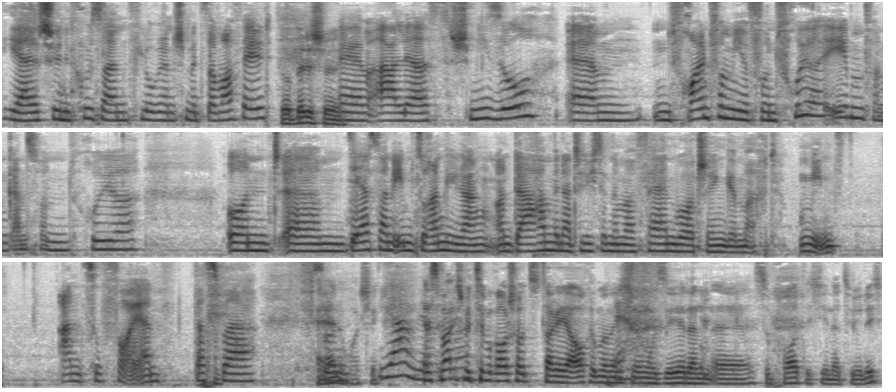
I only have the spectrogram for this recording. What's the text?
Ja, schöne Grüße an Florian Schmidt-Sommerfeld. So, bitteschön. Ähm, alias Schmiso. Ähm, ein Freund von mir von früher eben, von ganz von früher. Und ähm, der ist dann eben so rangegangen. Und da haben wir natürlich dann immer Fanwatching gemacht, um ihn anzufeuern. Das war so Fanwatching. ja, wir das mache ich mit Tim Rausch heutzutage ja auch immer, wenn ich ihn irgendwo sehe, dann äh, supporte ich ihn natürlich.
